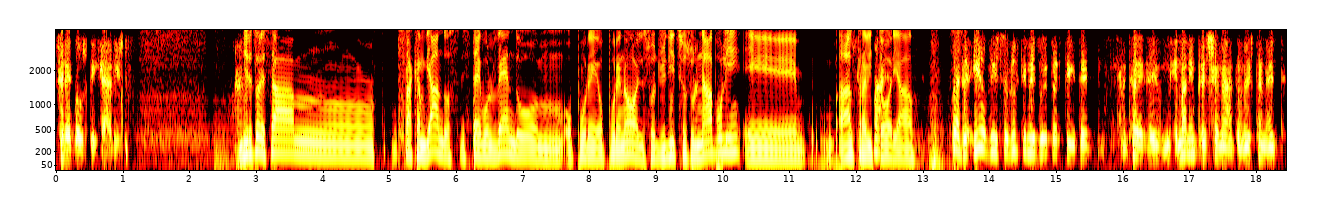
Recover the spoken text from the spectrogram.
sarebbe auspicabile. Direttore, sta, mm, sta, cambiando, sta evolvendo mm, oppure, oppure, no il suo giudizio sul Napoli e mm, altra vittoria? Ma, guarda, io ho visto le ultime due partite cioè, eh, mi hanno impressionato onestamente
